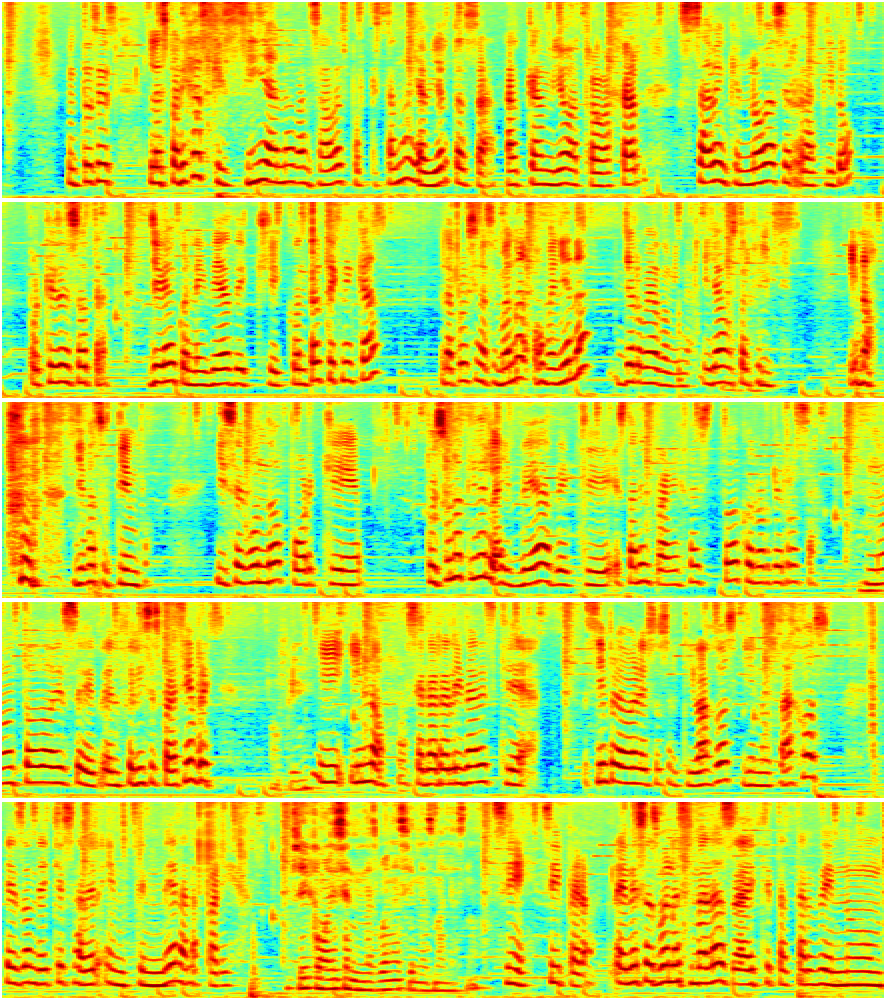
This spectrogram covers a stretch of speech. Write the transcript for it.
Entonces, las parejas que sí han avanzado es porque están muy abiertas a- al cambio, a trabajar, saben que no va a ser rápido, porque esa es otra. Llegan con la idea de que con tal técnica, la próxima semana o mañana ya lo voy a dominar y ya vamos a estar felices. Y no, lleva su tiempo. Y segundo, porque pues uno tiene la idea de que estar en pareja es todo color de rosa. No todo es el, el felices para siempre. Ok. Y, y no, o sea, la realidad es que siempre va a haber esos altibajos y en los bajos. es donde hay que saber entender a la pareja. Sí, como dicen, en las buenas y en las malas, ¿no? Sí, sí, pero en esas buenas y malas hay que tratar de no,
